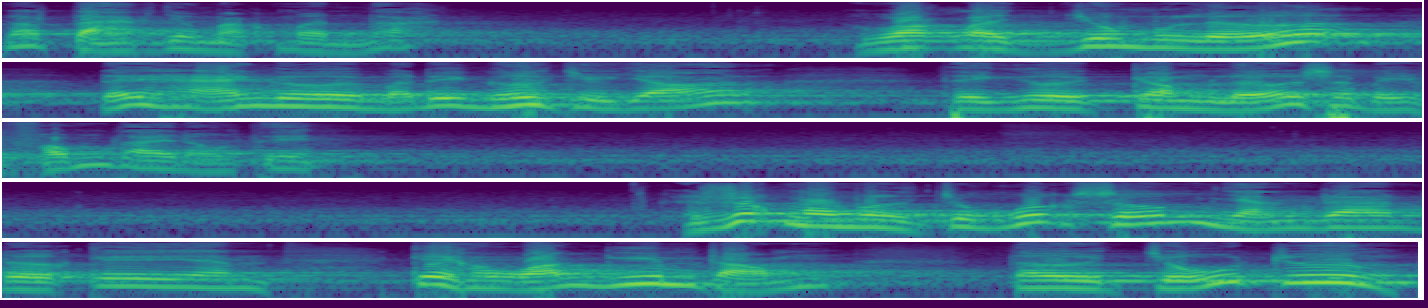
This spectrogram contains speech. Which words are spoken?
nó tạt vô mặt mình đó. Hoặc là dùng lửa để hại người mà đi ngược chiều gió thì người cầm lửa sẽ bị phóng tay đầu tiên. Rất mong là Trung Quốc sớm nhận ra được cái cái hậu quả nghiêm trọng từ chủ trương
